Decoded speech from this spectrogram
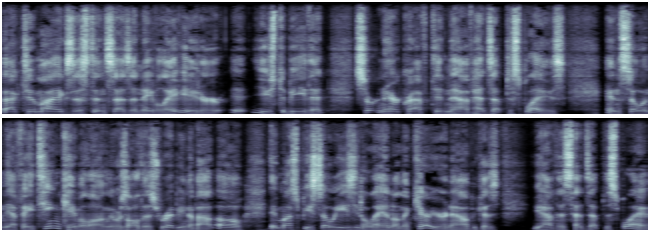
back to my existence as a naval aviator, it used to be that certain aircraft didn't have heads up displays. And so when the F 18 came along, there was all this ribbing about, oh, it must be so easy to land on the carrier now because you have this heads up display.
